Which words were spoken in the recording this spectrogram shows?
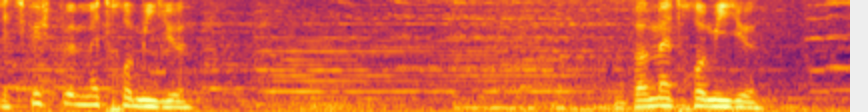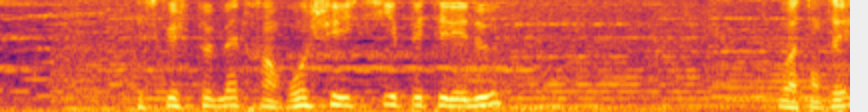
Est-ce que je peux me mettre au milieu? Je peux pas mettre au milieu. Est-ce que je peux mettre un rocher ici et péter les deux On va tenter.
